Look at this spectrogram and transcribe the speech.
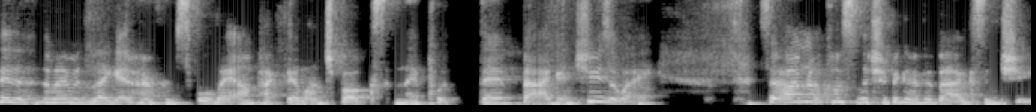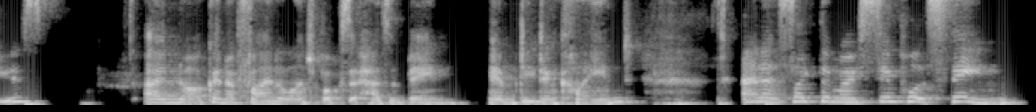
the, the moment they get home from school, they unpack their lunchbox and they put their bag and shoes away. So I'm not constantly tripping over bags and shoes. I'm not going to find a lunchbox that hasn't been emptied and cleaned. And it's like the most simplest thing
